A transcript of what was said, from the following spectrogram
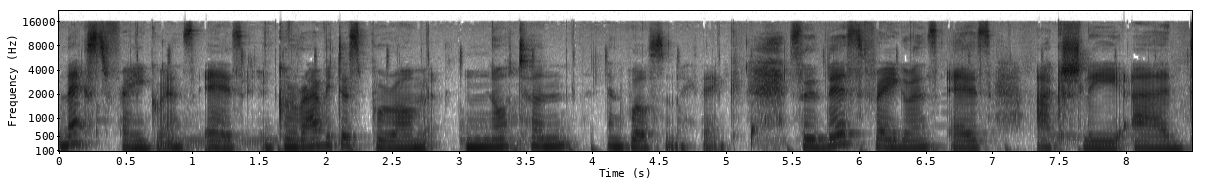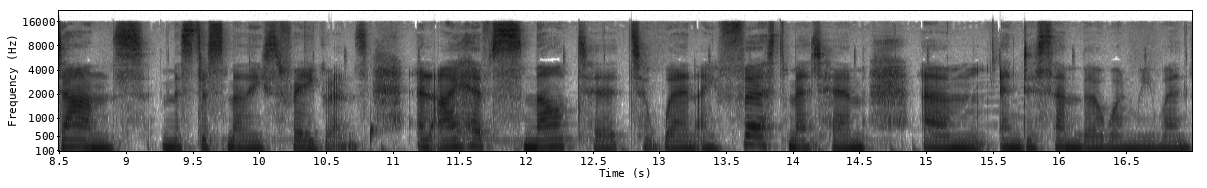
Next fragrance is gravitas pour homme Naughton and Wilson, I think. So this fragrance is actually a Dan's Mr. Smelly's fragrance, and I have smelt it when I first met him um, in December when we went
